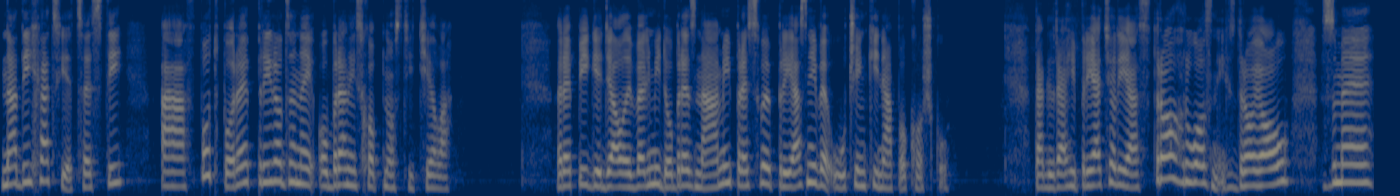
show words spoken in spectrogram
na dýchacie cesty a v podpore prirodzenej obrany schopnosti tela. Repík je ďalej veľmi dobre známy pre svoje priaznivé účinky na pokožku. Tak, drahí priatelia, z troch rôznych zdrojov sme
